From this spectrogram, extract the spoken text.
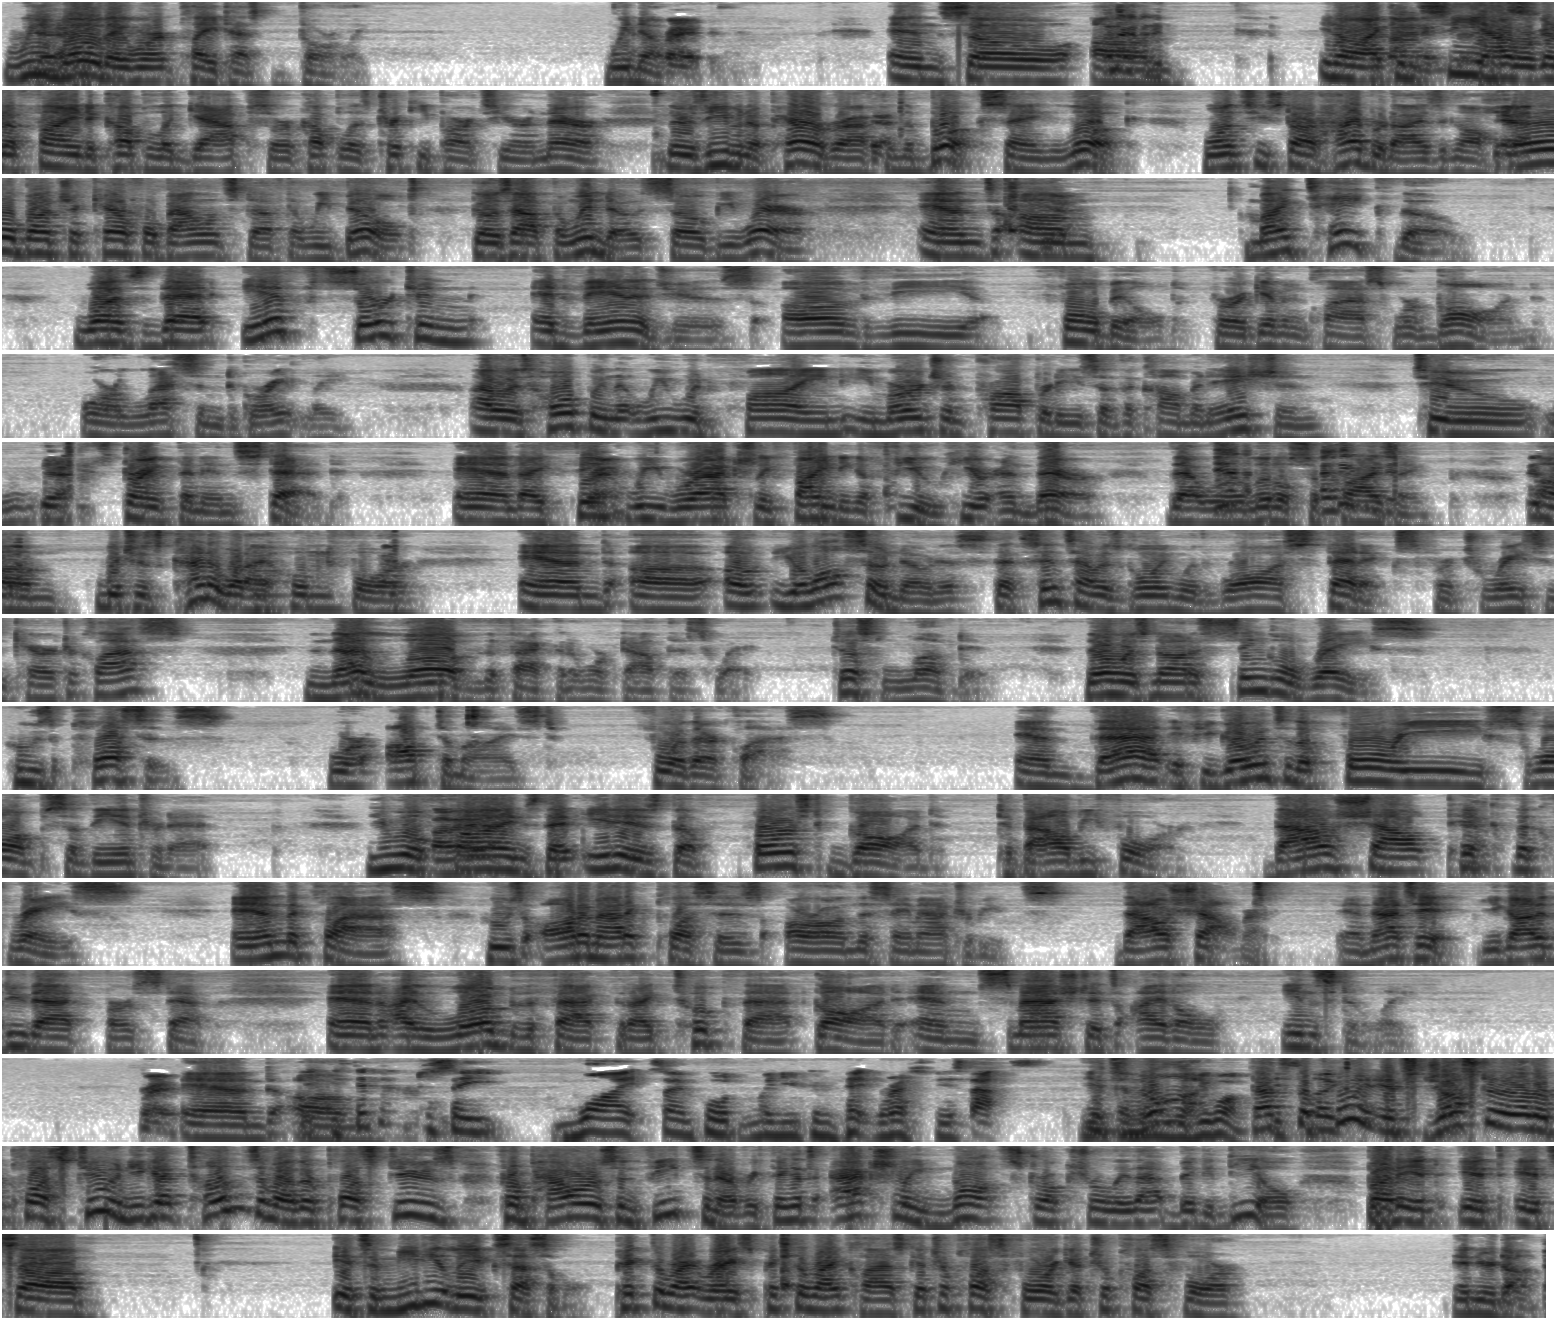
we Yeah. know they weren't play tested thoroughly. We know. Right. And so, um, you know, I can see how we're going to find a couple of gaps or a couple of tricky parts here and there. There's even a paragraph Yeah. in the book saying, look, once you start hybridizing, a Yeah. whole bunch of careful balance stuff that we built goes out the window. So beware. And um, my take, though, was that if certain advantages of the full build for a given class were gone or lessened greatly, I was hoping that we would find emergent properties of the combination to Yeah. strengthen instead. And I think Right. we were actually finding a few here and there that were Yeah, a little think we did. surprising, um, which is kind of what I hoped for. And uh, oh, you'll also notice that since I was going with raw aesthetics for its race and character class, and I love the fact that it worked out this way. Just loved it. There was not a single race whose pluses were optimized for their class. And that, if you go into the 4E swamps of the internet, you will Oh, yeah. find that it is the first god to bow before. Thou shalt pick the race and the class whose automatic pluses are on the same attributes. Thou shalt. Right. And that's it. You got to do that first step. And I loved the fact that I took that god and smashed its idol instantly. Right. And um, it's difficult to see why it's so important when you can pick the rest of your stats. With It's not. You want. That's It's the like- point. It's just another plus two, and you get tons of other plus twos from powers and feats and everything. It's actually not structurally that big a deal, but it it it's uh it's immediately accessible. Pick the right race, pick the right class, get your plus four, get your plus four, and you're done.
